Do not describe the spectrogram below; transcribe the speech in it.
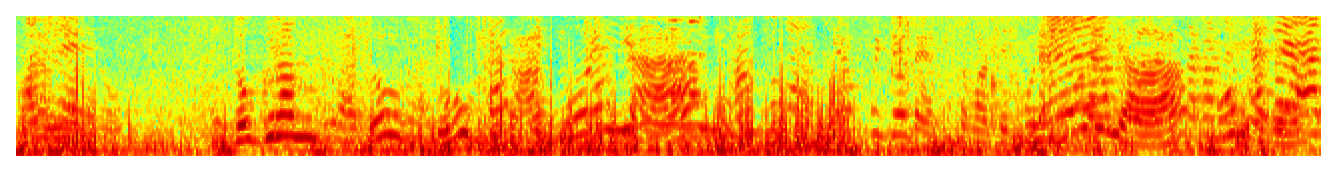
Ano eh? Dogram, ah, do, dogram. Muya. Muya.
